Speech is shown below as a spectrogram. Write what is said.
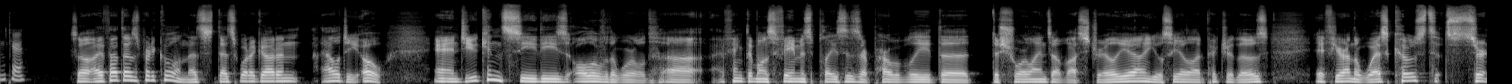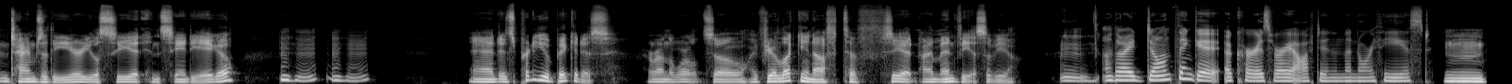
Okay. So I thought that was pretty cool, and that's that's what I got in algae. Oh, and you can see these all over the world. Uh, I think the most famous places are probably the the shorelines of Australia. You'll see a lot of picture of those. If you're on the west coast, certain times of the year, you'll see it in San Diego, Mm-hmm. Mm-hmm. and it's pretty ubiquitous around the world. So if you're lucky enough to f- see it, I'm envious of you. Mm. Although I don't think it occurs very often in the Northeast, Mm,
